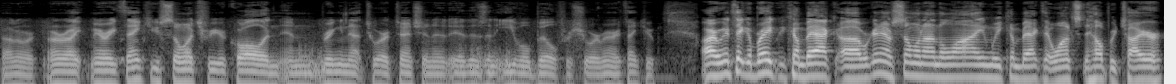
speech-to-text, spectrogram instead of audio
Dot org. All right, Mary. Thank you so much for your call and, and bringing that to our attention. It, it is an evil bill for sure, Mary. Thank you. All right, we're gonna take a break. We come back. Uh, we're gonna have someone on the line. We come back that wants to help retire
